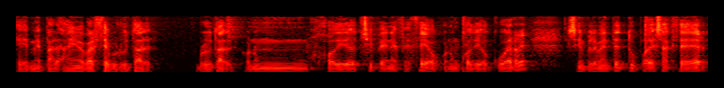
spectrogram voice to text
Me, a mí me parece brutal brutal. Con un jodido chip NFC o con un código QR, simplemente tú puedes acceder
